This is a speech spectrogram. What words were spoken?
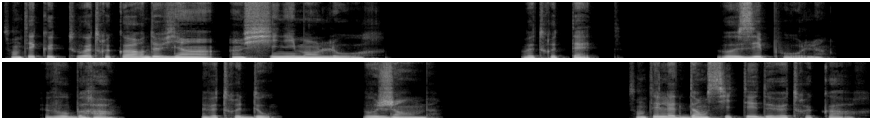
Sentez que tout votre corps devient infiniment lourd. Votre tête, vos épaules, vos bras, votre dos, vos jambes. Sentez la densité de votre corps,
